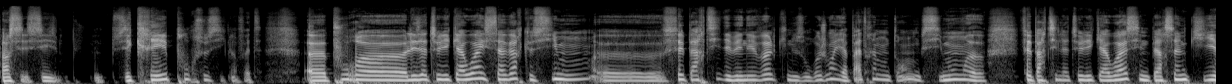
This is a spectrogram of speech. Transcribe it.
enfin c'est- c'est créé pour ce cycle en fait. Euh, pour euh, les ateliers Kawa, il s'avère que Simon euh, fait partie des bénévoles qui nous ont rejoints il n'y a pas très longtemps. Donc Simon fait partie de l'atelier Kawa. C'est une personne qui,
